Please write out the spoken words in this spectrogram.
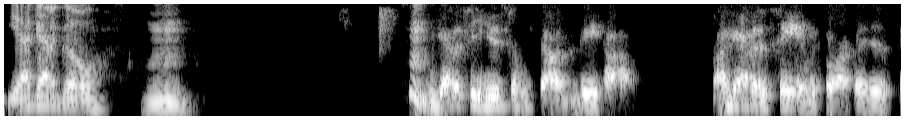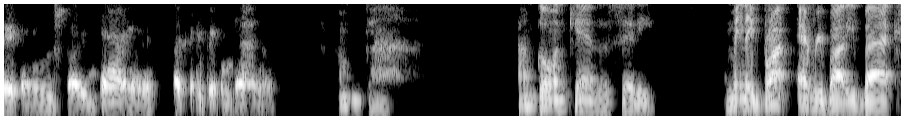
Yeah, I gotta go. Mm. Hmm. You gotta see Houston without D Hop. I gotta see it before I can just pick them just like blindly. I can't pick them blindly. I'm I'm going Kansas City. I mean, they brought everybody back,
